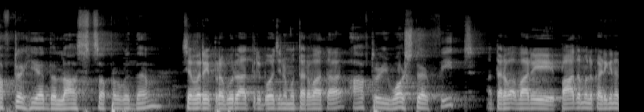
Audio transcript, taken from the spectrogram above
After he had the Last Supper with them, చివరి ప్రభురాత్రి భోజనము తర్వాత after he washed their feet, ఆ తర్వాత వారి పాదములు కడిగిన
